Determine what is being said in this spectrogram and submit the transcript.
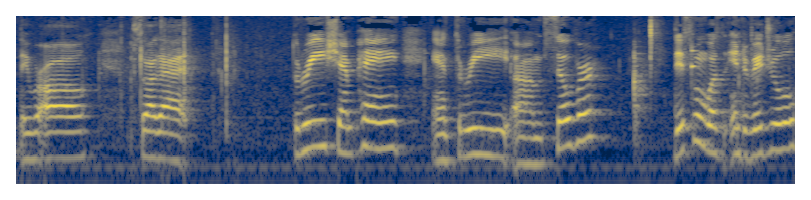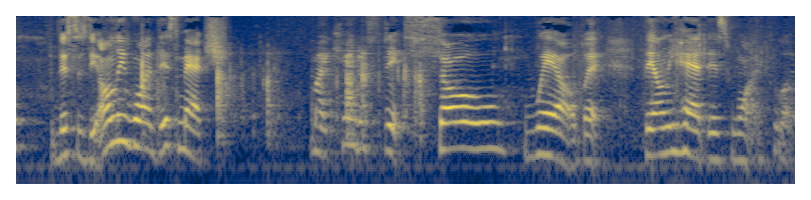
They were all, so I got three champagne and three um, silver. This one was individual. This is the only one, this match my candlestick so well, but they only had this one. Look.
